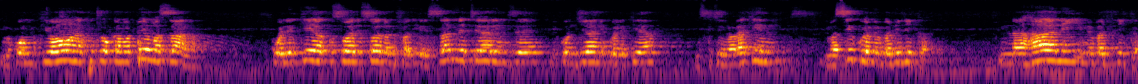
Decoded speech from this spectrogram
mlikuwa mkiwaona kitoka mapema sana kuelekea kuswali swala alfajiri. Saa tayari mzee yuko njiani kuelekea msikitini lakini masiku yamebadilika na hali imebadilika.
